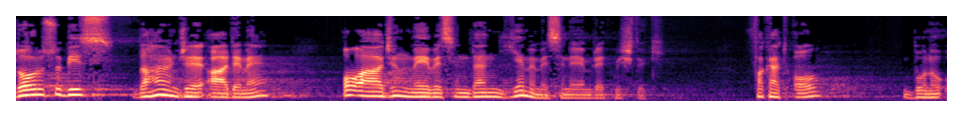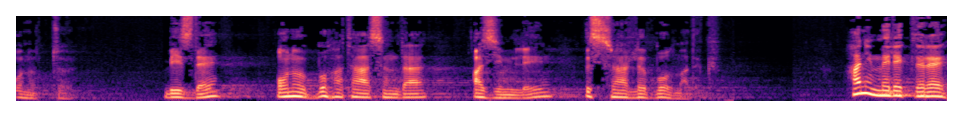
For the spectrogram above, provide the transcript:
Doğrusu biz daha önce Adem'e o ağacın meyvesinden yememesini emretmiştik. Fakat o bunu unuttu. Biz de onu bu hatasında azimli, ısrarlı bulmadık. Hani meleklere,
